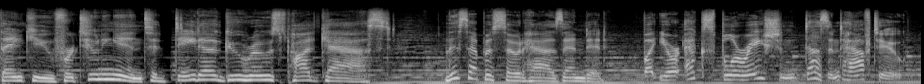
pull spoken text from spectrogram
Thank you for tuning in to Data Gurus Podcast. This episode has ended, but your exploration doesn't have to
